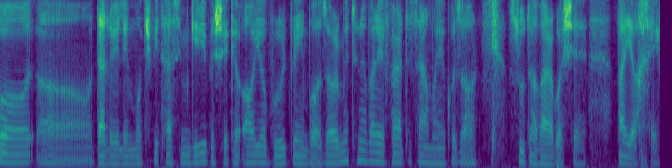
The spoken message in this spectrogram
با دلایل مکفی تصمیم گیری بشه که آیا ورود به این بازار می‌تونه برای فرد سرمایه گذار سودآور باشه و یا خیر.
